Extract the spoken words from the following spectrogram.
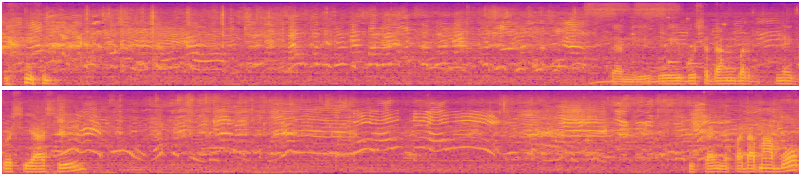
dan ibu-ibu sedang bernegosiasi. Ikannya pada mabok.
